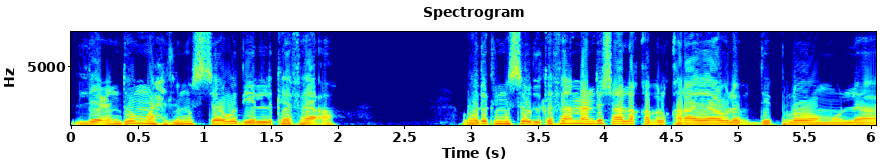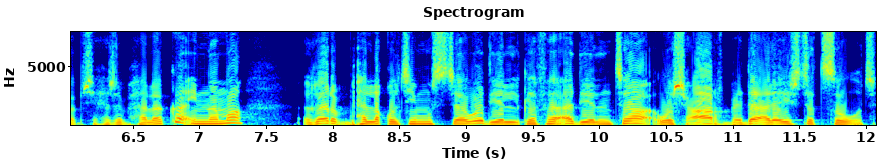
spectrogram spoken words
اللي عندهم واحد المستوى ديال الكفاءة. وهذاك المستوى الكفاءة ما عندوش علاقة بالقراية ولا بالدبلوم ولا بشي حاجة بحال هكا إنما غير بحال قلتي مستوى ديال الكفاءة ديال أنت واش عارف بعدا على إيش تتصوت.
